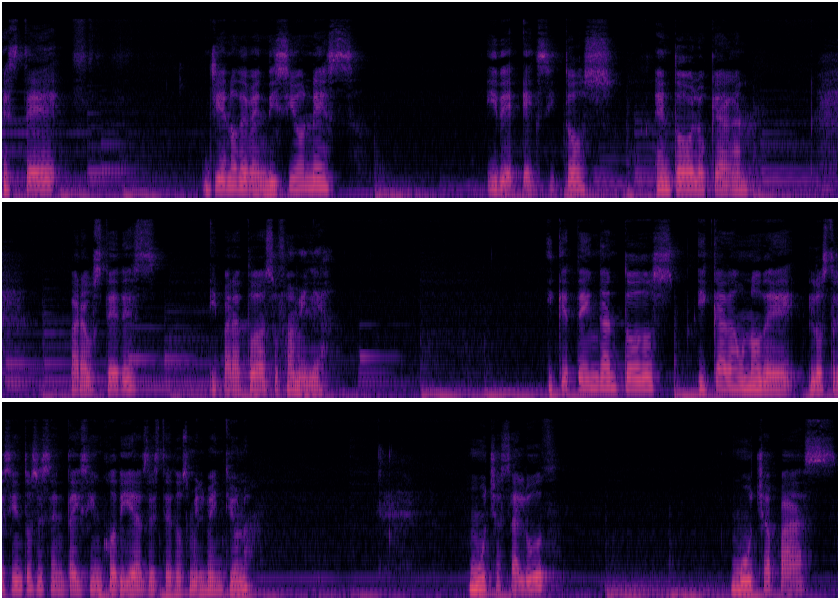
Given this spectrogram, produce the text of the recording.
esté lleno de bendiciones y de éxitos en todo lo que hagan para ustedes y para toda su familia. Y que tengan todos y cada uno de los 365 días de este 2021 mucha salud, mucha paz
